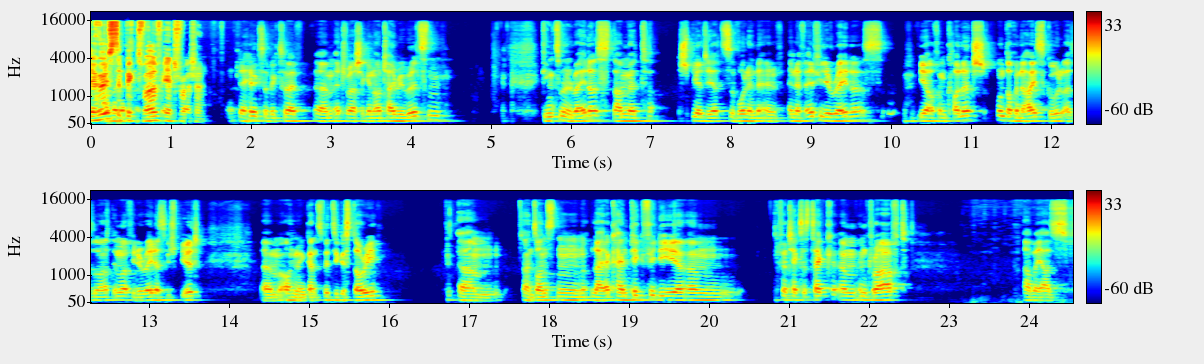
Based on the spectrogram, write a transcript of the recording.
Der höchste Big 12 Edge Rusher. Der höchste Big 12 ähm, Edge Rusher, genau, Tyree Wilson. Ging zu den Raiders. Damit spielte jetzt sowohl in der NFL für die Raiders, wie auch im College und auch in der High School. Also hat immer für die Raiders gespielt. Ähm, auch eine ganz witzige Story. Ähm, ansonsten leider kein Pick für die ähm, für Texas Tech ähm, im Draft. Aber ja, es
